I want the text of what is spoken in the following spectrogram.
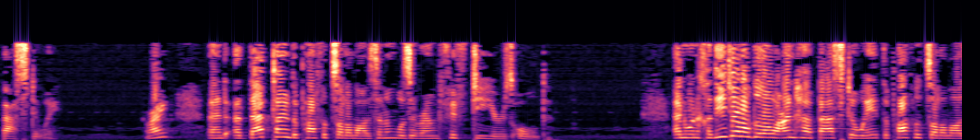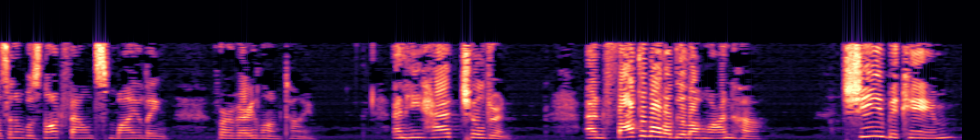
passed away. Right? And at that time the Prophet ﷺ was around 50 years old. And when Khadija radiallahu anha passed away, the Prophet ﷺ was not found smiling for a very long time. And he had children. And Fatima radiallahu anha, she became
